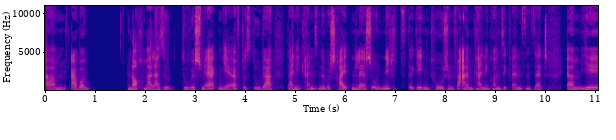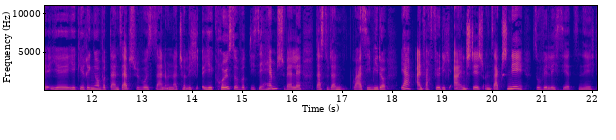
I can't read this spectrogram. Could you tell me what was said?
Ähm, aber nochmal, also du wirst merken, je öfters du da deine Grenzen überschreiten lässt und nichts dagegen tust und vor allem keine Konsequenzen setzt, ähm, je, je, je geringer wird dein Selbstbewusstsein und natürlich je größer wird diese Hemmschwelle, dass du dann quasi wieder, ja, einfach für dich einstehst und sagst, nee, so will ich es jetzt nicht.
